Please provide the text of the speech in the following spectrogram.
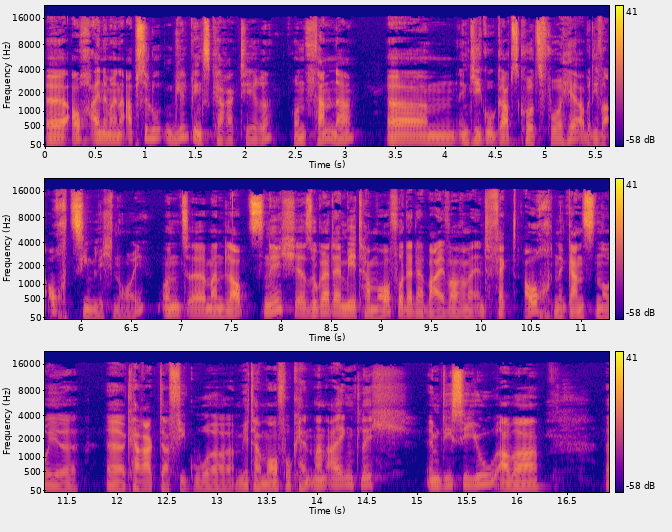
äh, auch eine meiner absoluten Lieblingscharaktere. Und Thunder. Ähm, Indigo gab's kurz vorher, aber die war auch ziemlich neu. Und äh, man glaubt's nicht, äh, sogar der Metamorpho, der dabei war, war im Endeffekt auch eine ganz neue äh, Charakterfigur. Metamorpho kennt man eigentlich im DCU, aber äh,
